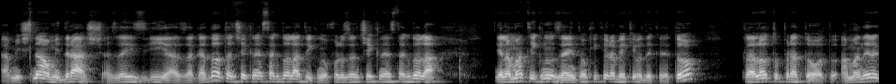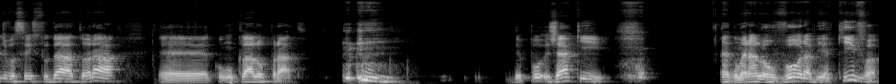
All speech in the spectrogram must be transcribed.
a Mishnah, o Midrash, as leis e as Agadot, Anshek Nesta Gdolá Tiknu, foram os Anshek Nesta Gdolá. Ela mata Tiknuzé. Então, o que, que o Rabi Akiva decretou? Klaloto Pratoto. A maneira de você estudar a Torá é, com um claro prato. Depois, já que a Gemara louvou Rabi Akiva,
